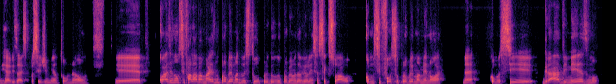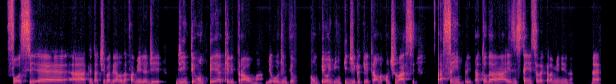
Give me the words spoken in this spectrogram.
realizar esse procedimento ou não, é, quase não se falava mais no problema do estupro, do, no problema da violência sexual, como se fosse o problema menor, né? Como se grave mesmo fosse é, a tentativa dela ou da família de, de interromper aquele trauma, de, ou de interromper ou impedir que aquele trauma continuasse para sempre, para toda a existência daquela menina, né?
